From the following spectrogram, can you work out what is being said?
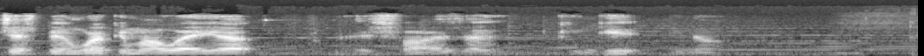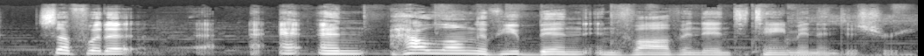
just been working my way up as far as I can get, you know. So for the and how long have you been involved in the entertainment industry?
